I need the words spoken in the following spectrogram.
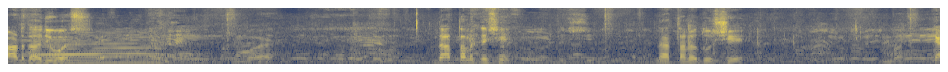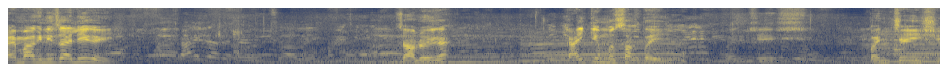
आठ दहा दिवस. बर. दाताला कशी? आहे दाताला दोषी आहे. बर. काय मागणी झाली आहे का ही चालू आहे का? काय किंमत सांगता येईल पंच्याऐंशी.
